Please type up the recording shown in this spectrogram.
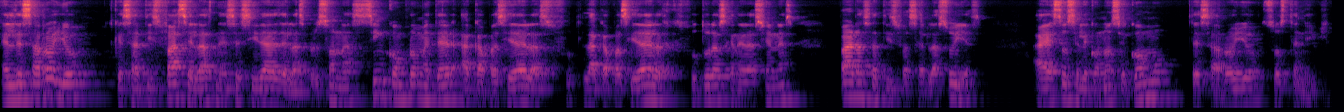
el desarrollo que satisface las necesidades de las personas sin comprometer a la capacidad de las futuras generaciones para satisfacer las suyas a esto se le conoce como desarrollo sostenible.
